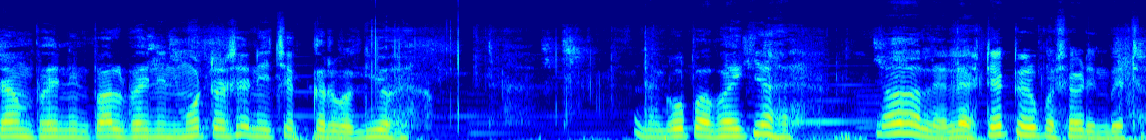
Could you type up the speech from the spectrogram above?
રામભાઈની ને પાલભાઈની ને મોટર છે ને એ ચેક કરવા ગયો છે અને ગોપાભાઈ ક્યાં છે હા લે લે ટ્રેક્ટર ઉપર ચડીને બેઠા.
